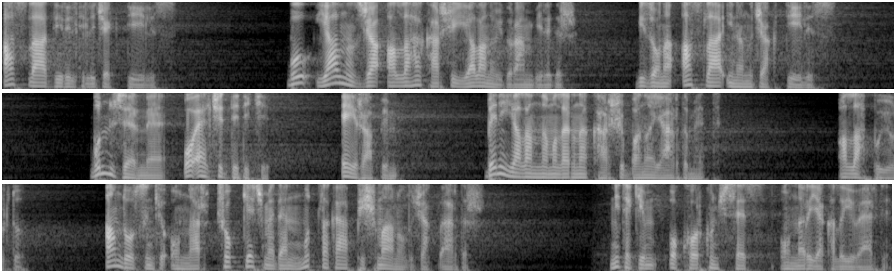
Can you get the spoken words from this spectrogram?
asla diriltilecek değiliz. Bu yalnızca Allah'a karşı yalan uyduran biridir. Biz ona asla inanacak değiliz. Bunun üzerine o elçi dedi ki, Ey Rabbim, beni yalanlamalarına karşı bana yardım et. Allah buyurdu, Andolsun ki onlar çok geçmeden mutlaka pişman olacaklardır. Nitekim o korkunç ses onları yakalayıverdi.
